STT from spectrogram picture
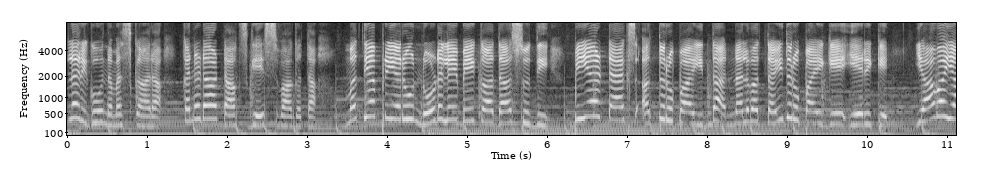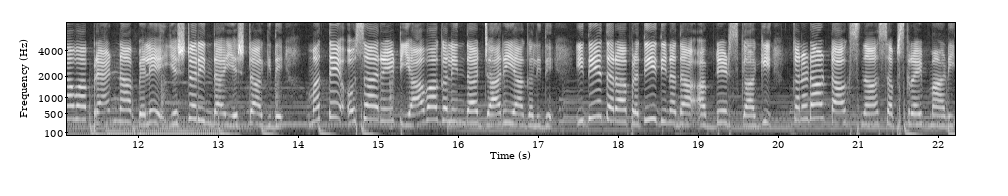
ಎಲ್ಲರಿಗೂ ನಮಸ್ಕಾರ. ಕನ್ನಡ ಟಾಕ್ಸ್ಗೆ ಸ್ವಾಗತ. ಮದ್ಯಪ್ರಿಯರು ನೋಡಲೇಬೇಕಾದ ಸುದ್ದಿ. ಬಿಯರ್ ಟ್ಯಾಕ್ಸ್ ಹತ್ತು ರೂಪಾಯಿಯಿಂದ ನಲವತ್ತೈದು ರೂಪಾಯಿಗೆ ಏರಿಕೆ. ಯಾವ ಯಾವ ಬ್ರ್ಯಾಂಡ್ನ ಬೆಲೆ ಎಷ್ಟರಿಂದ ಎಷ್ಟಾಗಿದೆ? ಮತ್ತೆ ಹೊಸ ರೇಟ್ ಯಾವಾಗಲಿಂದ ಜಾರಿಯಾಗಲಿದೆ? ಇದೇ ಥರ ಪ್ರತಿದಿನದ ಅಪ್ಡೇಟ್ಸ್ಗಾಗಿ ಕನ್ನಡ ಟಾಕ್ಸ್ನ ಸಬ್ಸ್ಕ್ರೈಬ್ ಮಾಡಿ.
